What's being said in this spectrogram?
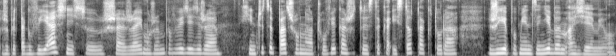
żeby tak wyjaśnić to już szerzej, możemy powiedzieć, że Chińczycy patrzą na człowieka, że to jest taka istota, która żyje pomiędzy niebem a ziemią.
